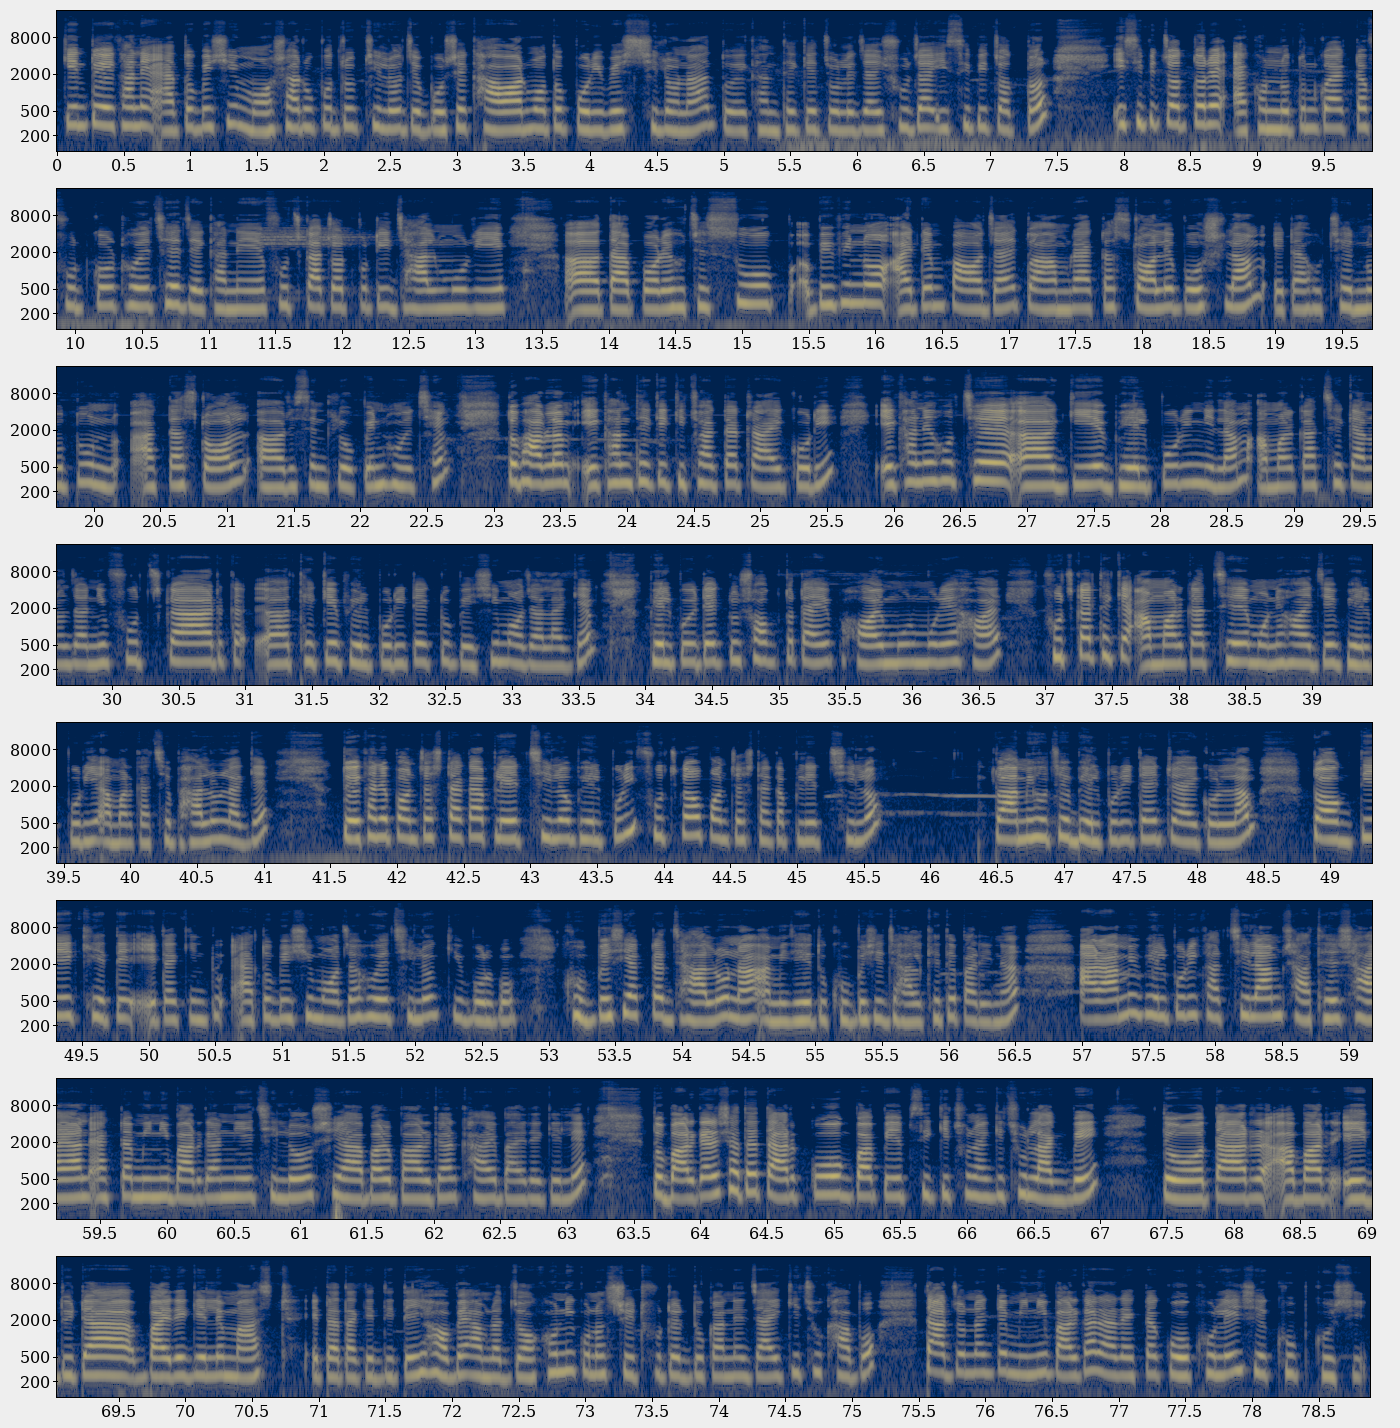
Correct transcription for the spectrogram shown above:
কিন্তু এখানে এত বেশি মশার উপদ্রব ছিল যে বসে খাওয়ার মতো পরিবেশ ছিল না। তো এখান থেকে চলে যাই সুজা ইসিপি চত্বর। ইসিপি চত্বরে এখন নতুন কয়েকটা ফুড কোর্ট হয়েছে, যেখানে ফুচকা, চটপটি, ঝালমুড়ি তারপরে হচ্ছে স্যুপ বিভিন্ন আইটেম পাওয়া যায়। তো আমরা একটা স্টলে বসলাম। এটা হচ্ছে নতুন একটা স্টল রিসেন্টলি ওপেন হয়েছে। তো ভাবলাম এখান থেকে কিছু একটা ট্রাই করি। এখানে হচ্ছে গিয়ে ভেলপুরি নিলাম। আমার কাছে কেন জানি ফুচকার থেকে ভেলপুরিটা একটু বেশি মজা লাগে। ভেলপুরিটা একটু শক্ত টাইপ হয়, মুড়মুড়ে হয়। ফুচকার থেকে আমার কাছে মনে হয় যে ভেলপুরি আমার কাছে ভালো লাগে। তো এখানে পঞ্চাশ টাকা প্লেট ছিল ভেলপুরি, ফুচকাও পঞ্চাশ টাকা প্লেট ছিল। তো আমি হচ্ছে ভেলপুরিটাই ট্রাই করলাম। টক দিয়ে খেতে এটা কিন্তু এত বেশি মজা হয়েছিল, কি বলব? খুব বেশি একটা ঝালও না, আমি যেহেতু খুব বেশি ঝাল খেতে পারি না। আর আমি ভেলপুরি খাচ্ছিলাম, সাথে সায়ান একটা মিনি বার্গার নিয়েছিল, সে আবার বার্গার খায় বাইরে গেলে। তো বার্গারের সাথে তার কোক বা পেপসি কিছু না কিছু লাগবেই। তো তার আবার এই দুইটা বাইরে গেলে মাস্ট এটা তাকে দিতেই হবে। আমরা যখনই কোনো স্ট্রিট ফুডের দোকানে যাই কিছু খাব, তার জন্য একটা মিনি বার্গার আর একটা কোক হলেই সে খুব খুশি।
